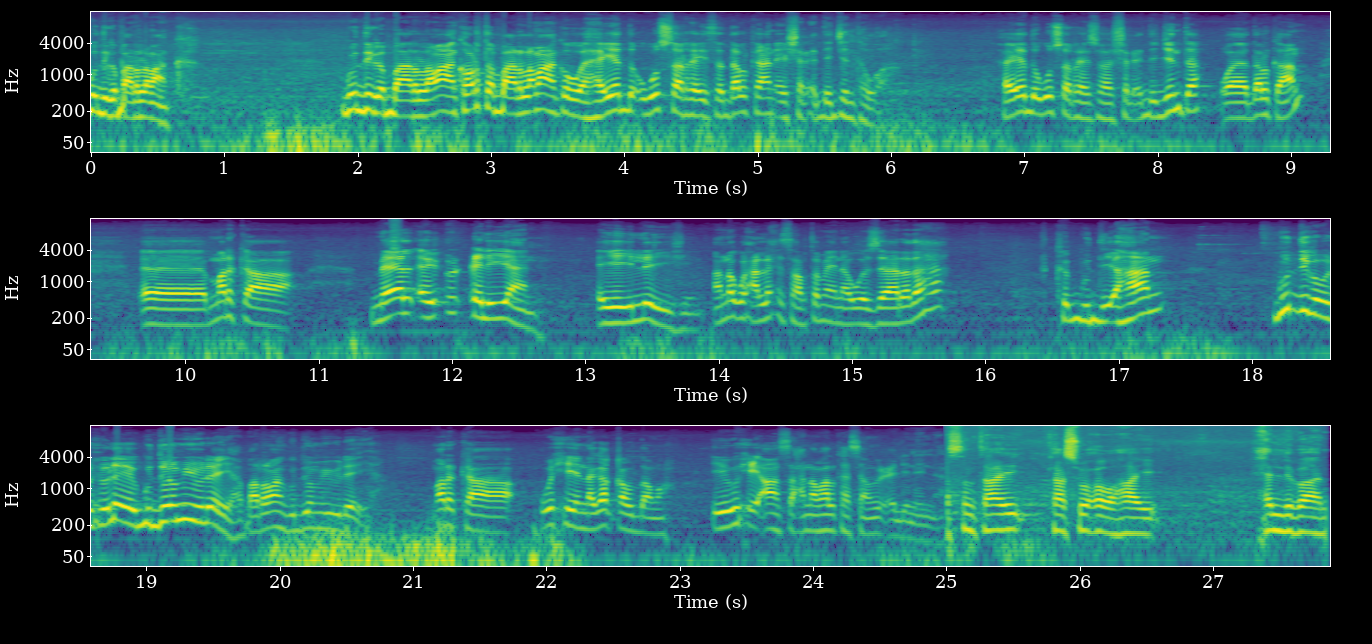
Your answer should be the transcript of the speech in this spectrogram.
guddiga baarlamaanka. Guddiga baarlamaanka horta baarlamaanka waa hay'adda ugu sarreysa dalkan ee sharci dejinta waa hay'adda ugu sarreysa waa sharci dejinta waa dalkan marka meel ay u celiyaan ayay leeyihiin. Annagu waxaan la xisaabtamaynaa wasaaradaha ka guddi ahaan guddiga wuxuu leeyahay guddoomiyuu leeyahay baarlamaanka guddoomiyuu leeyahay. Marka wixii naga qaldama iyo wixii aan saxnaba halkaasaan u celinaynaa. San tahay kaasi wuxuu ahay xildhibaan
